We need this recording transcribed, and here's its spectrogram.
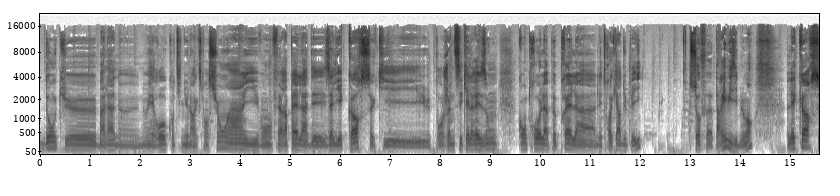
Donc, euh, bah là, nos, héros continuent leur expansion. Hein. Ils vont faire appel à des alliés corses qui, pour je ne sais quelle raison, contrôlent à peu près les trois quarts du pays, sauf euh, Paris visiblement. Les Corses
